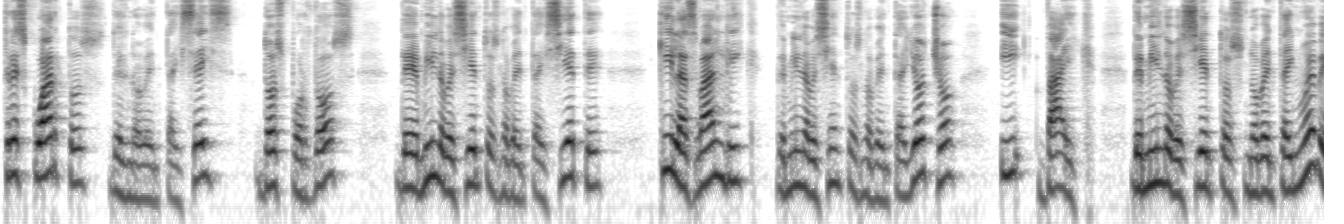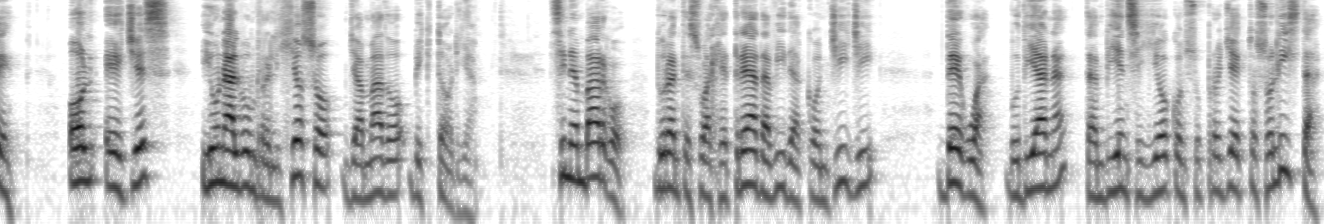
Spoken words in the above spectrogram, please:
Tres Cuartos del 96, 2x2 de 1997, Kilas Van de 1998 y Bike de 1999, All Ages y un álbum religioso llamado Victoria. Sin embargo, durante su ajetreada vida con Gigi, Dewa Budiana también siguió con su proyecto solista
